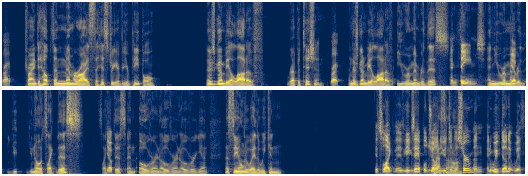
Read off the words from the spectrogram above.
Right. trying to help them memorize the history of your people there's going to be a lot of repetition Right. and there's going to be a lot of you remember this And themes. and you remember th- you you know it's like this it's like Yep. this and over and over and over again that's the only way that we can It's like the, the example John used in the sermon, and we've done it with.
